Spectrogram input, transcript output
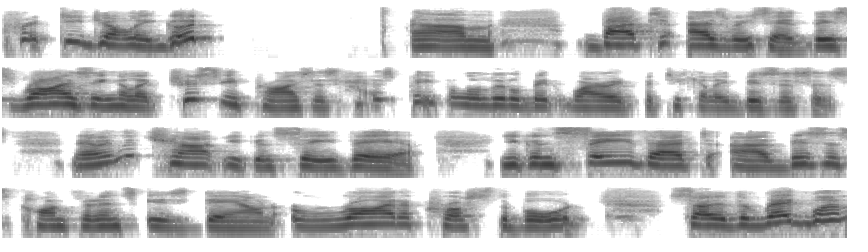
pretty jolly good. Um, but as we said, this rising electricity prices has people a little bit worried, particularly businesses. Now, in the chart, you can see there, you can see that uh, business confidence is down right across the board. So the red one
